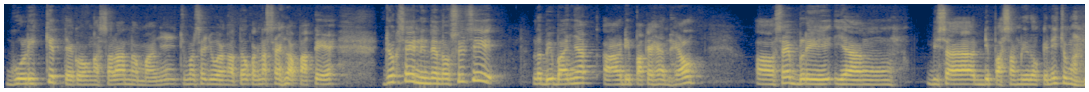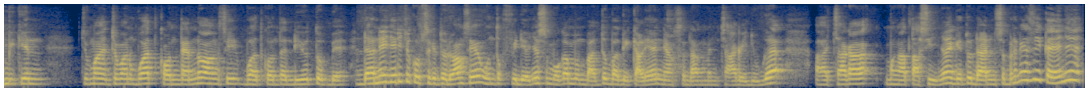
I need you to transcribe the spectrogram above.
Gulikit ya kalau nggak salah namanya. Cuma saya juga nggak tahu karena saya nggak pakai ya. Dock saya Nintendo Switch sih lebih banyak uh, dipakai handheld. Uh, saya beli yang bisa dipasang di dock ini cuma bikin cuma cuma buat konten doang sih, buat konten di YouTube ya. Dan ya jadi cukup segitu doang sih untuk videonya. Semoga membantu bagi kalian yang sedang mencari juga uh, cara mengatasinya gitu. Dan sebenarnya sih kayaknya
